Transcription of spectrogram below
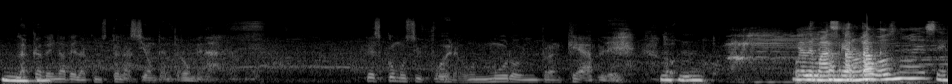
La cadena de la constelación de Andrómeda. Es como si fuera un muro infranqueable. Ujú. Y Oye, además cambiaron la voz, ¿no? A ese.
